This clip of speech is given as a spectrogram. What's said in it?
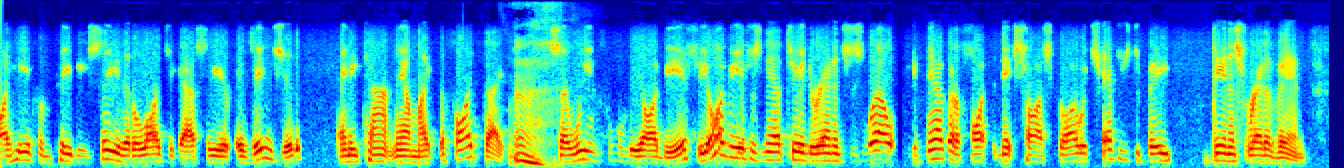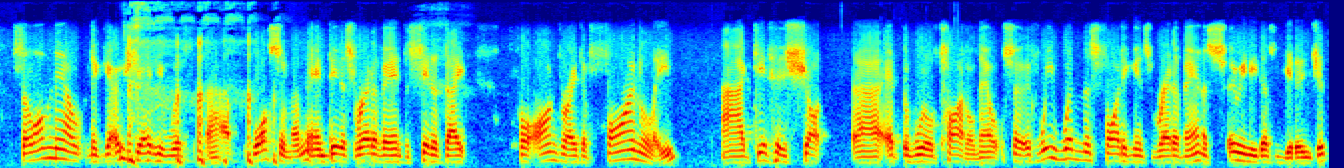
I hear from PBC that Elijah Garcia is injured and he can't now make the fight date. so we informed the IBF. The IBF has now turned around and says, well, you've now got to fight the next highest guy, which happens to be Dennis Radovan. So I'm now negotiating with uh, Wasserman and Dennis Radovan to set a date for Andre to finally uh, get his shot uh, at the world title. Now, so if we win this fight against Radovan, assuming he doesn't get injured,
